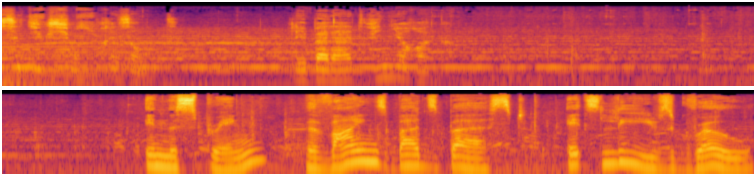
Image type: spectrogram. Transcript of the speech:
séduction présente les balades vigneronnes. In the spring, the vine's buds burst, its leaves grow,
